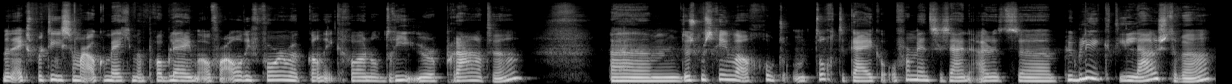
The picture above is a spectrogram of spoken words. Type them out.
mijn expertise, maar ook een beetje mijn probleem. Over al die vormen kan ik gewoon nog drie uur praten. Um, dus misschien wel goed om toch te kijken of er mensen zijn uit het uh, publiek die luisteren.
